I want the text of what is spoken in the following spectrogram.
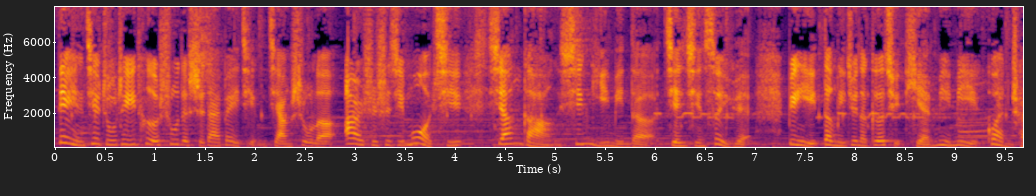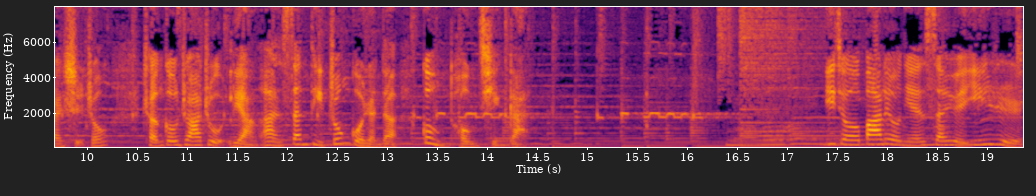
电影借助这一特殊的时代背景，讲述了二十世纪末期香港新移民的艰辛岁月，并以邓丽君的歌曲《甜蜜蜜》贯穿始终，成功抓住两岸三地中国人的共同情感。一九八六年三月一日，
